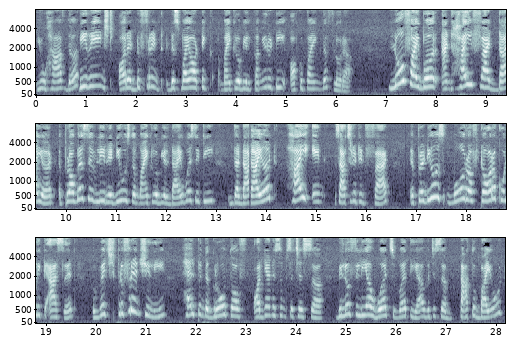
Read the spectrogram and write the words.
you have the deranged or a different dysbiotic microbial community occupying the flora. Low fiber and high fat diet progressively reduce the microbial diversity the diet high in saturated fat produce more of taurocholic acid which preferentially help in the growth of organisms such as uh, Bilophila wordsworthia which is a pathobiont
